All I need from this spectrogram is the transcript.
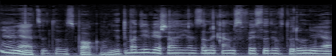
Nie, nie, to, to spoko. Nie, to bardziej, wiesz, ja jak zamykałem swoje studia w Toruniu, ja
